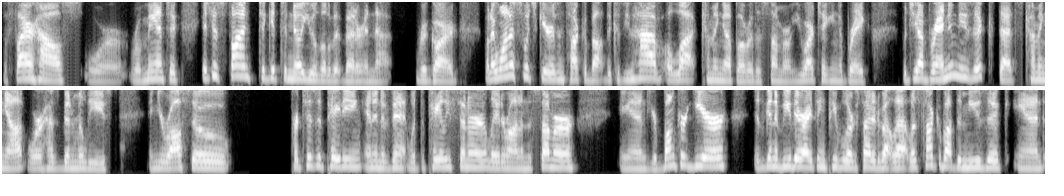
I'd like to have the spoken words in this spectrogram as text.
the firehouse or romantic. It's just fun to get to know you a little bit better in that regard. But i want to switch gears and talk about because you have a lot coming up over the summer. You are taking a break but you have brand new music that's coming out or has been released and you're also participating in an event with the paley center later on in the summer and your bunker gear is going to be there. I think people are excited about that. Let's talk about the music. And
